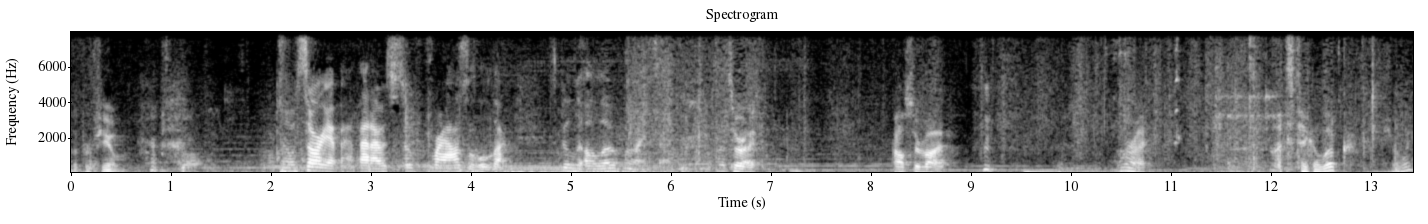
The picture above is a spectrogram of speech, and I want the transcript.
the perfume. No, sorry about that. I was so frazzled. I spilled it all over myself. That's all right. I'll survive. all right. Let's take a look, shall we?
